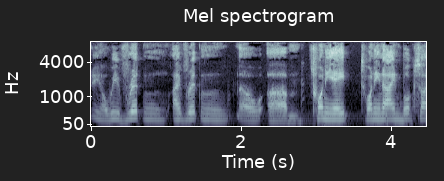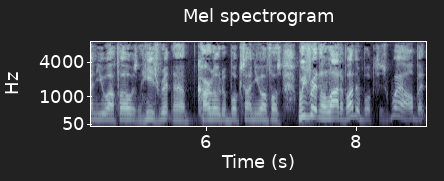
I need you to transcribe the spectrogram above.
you know we've written i've written oh, um, 28 29 books on ufos and he's written a carload of books on ufos we've written a lot of other books as well but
